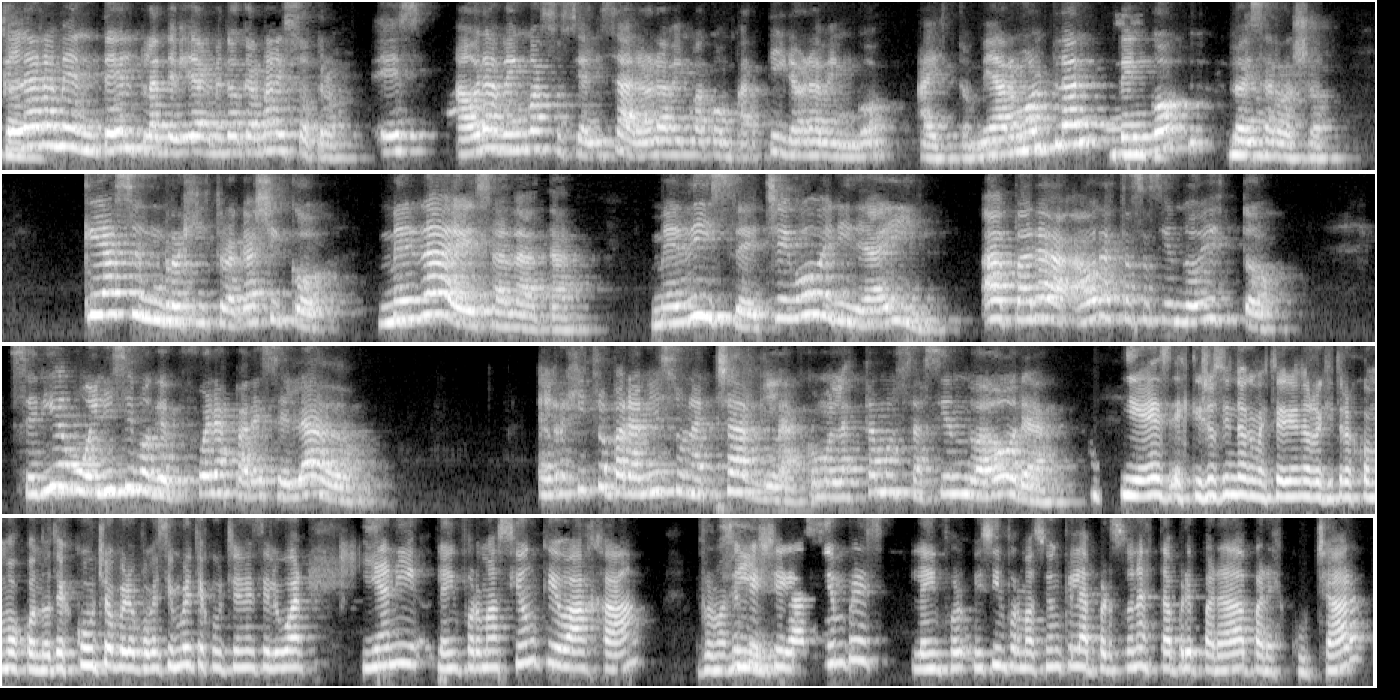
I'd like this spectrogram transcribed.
Claramente el plan de vida que me tengo que armar es otro. Es ahora vengo a socializar, ahora vengo a compartir, ahora vengo a esto. Me armo el plan, vengo, lo desarrollo. ¿Qué hace un registro acá, chico? Me da esa data. Me dice, che, vos venís de ahí. Ah, pará, ahora estás haciendo esto. Sería buenísimo que fueras para ese lado. El registro para mí es una charla, como la estamos haciendo ahora. Y es, es que yo siento que me estoy viendo registros con vos cuando te escucho, pero porque siempre te escuché en ese lugar. Y Ani, la información que baja, la información que llega, siempre es, la información que la persona está preparada para escuchar.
